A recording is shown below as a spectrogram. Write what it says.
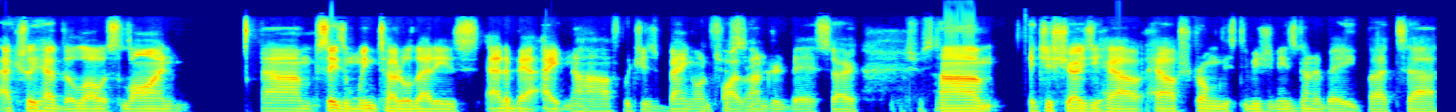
actually have the lowest line um, season win total that is at about eight and a half, which is bang on 500 there. So um, it just shows you how how strong this division is going to be. But uh,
